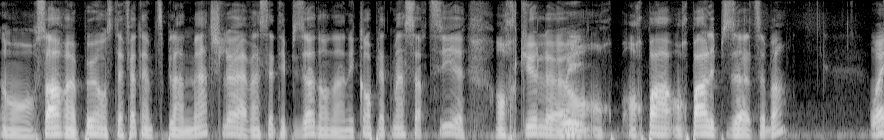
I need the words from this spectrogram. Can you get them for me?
on sort un peu, on s'était fait un petit plan de match là, avant cet épisode, on en est complètement sorti. Euh, on recule, euh, on, repart, on repart l'épisode, c'est bon? Oui.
